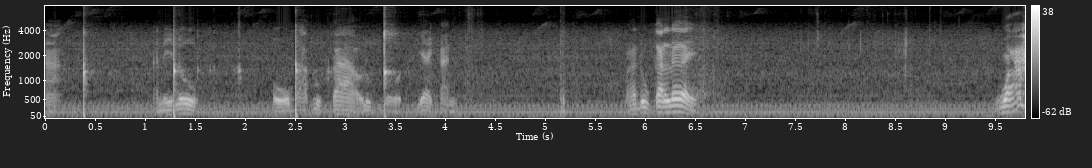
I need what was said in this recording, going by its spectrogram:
อะอันนี้ลูก โอบักลูกเก้าลูกโดดแยกกัน มาดูกันเลย ว้าว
